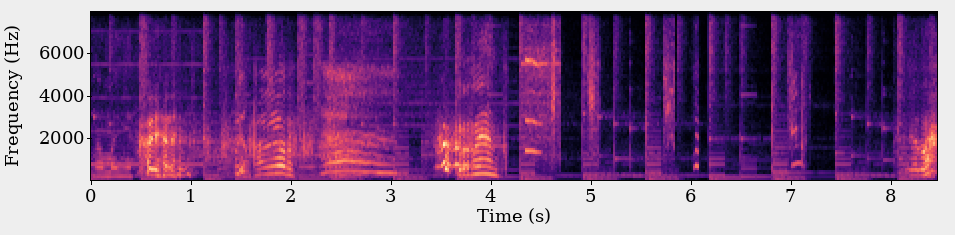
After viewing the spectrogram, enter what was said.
namanya. Kayak. Keren. Nyerah.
